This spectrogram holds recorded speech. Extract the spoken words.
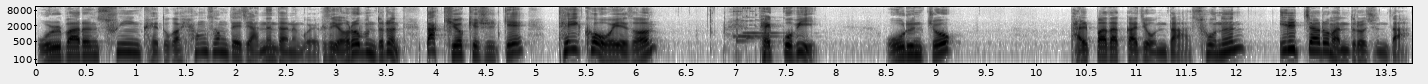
올바른 스윙 궤도가 형성되지 않는다는 거예요. 그래서 여러분들은 딱 기억해 주실 게 테이크 어웨이에선 배꼽이 오른쪽 발바닥까지 온다. 손은 일자로 만들어 준다.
